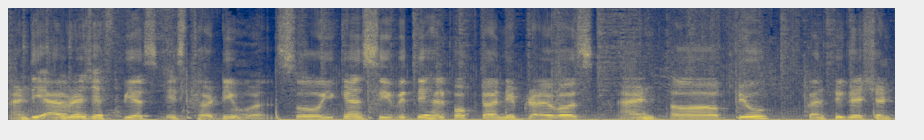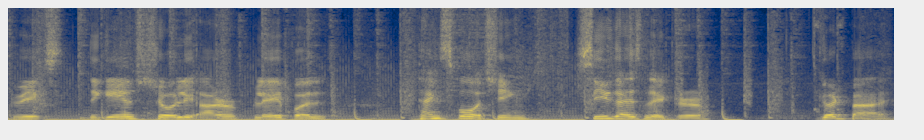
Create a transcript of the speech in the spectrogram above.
and the average FPS is 31 so you can see with the help of turnip drivers and a few configuration tweaks the games surely are playable. Thanks for watching. See you guys later. Goodbye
